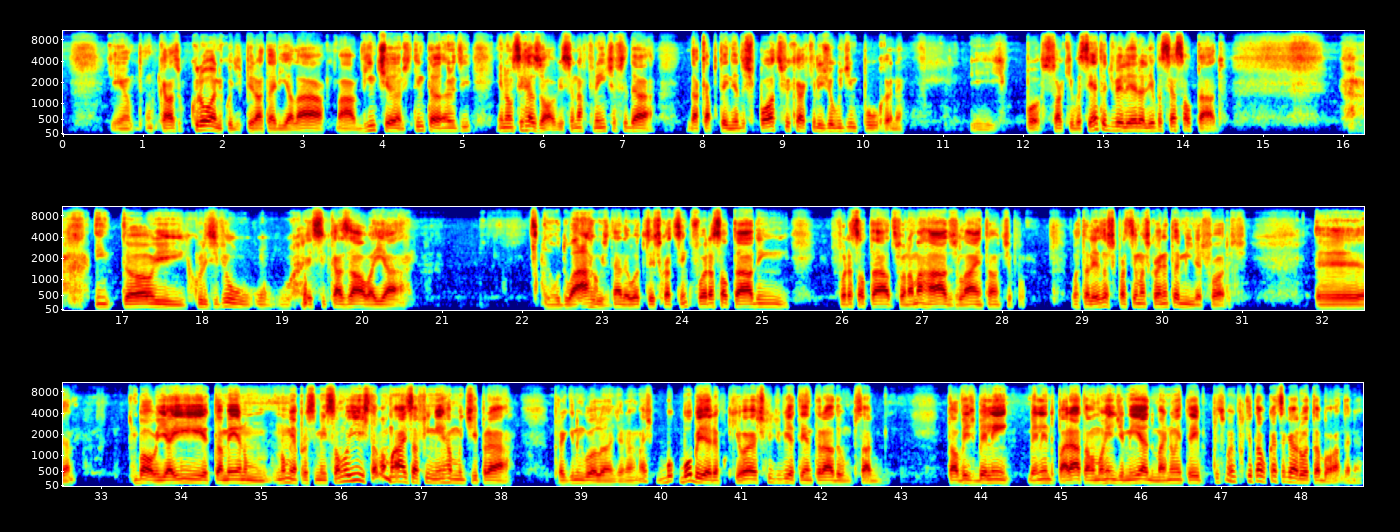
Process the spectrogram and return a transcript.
Que é um, caso crônico de pirataria lá há 20 anos, 30 anos e, e não se resolve. Isso na frente assim, da, da capitania dos potes fica aquele jogo de empurra, né? E, pô, só que você entra de veleiro ali, você é assaltado. Então, e, inclusive o, o, esse casal aí, a, o do Argos, né, da outro 645, foram assaltados em foram assaltados, foram amarrados lá, então, tipo, Fortaleza acho que passei umas 40 milhas fora. É, bom, e aí também não, não me aproximei de São Luís, estava mais afim mesmo de ir para Gringolândia, né? Mas bo bobeira, porque eu acho que devia ter entrado, sabe, talvez Belém, Belém do Pará, tava morrendo de medo, mas não entrei, principalmente porque tava com essa garota a borda, né?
